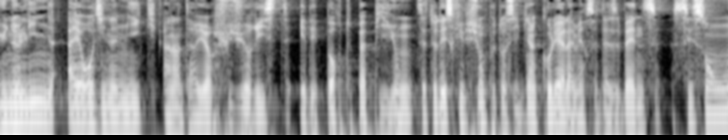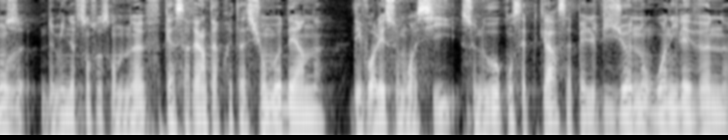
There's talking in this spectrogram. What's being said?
Une ligne aérodynamique, un intérieur futuriste et des portes papillons. Cette description peut aussi bien coller à la Mercedes-Benz C111 de 1969 qu'à sa réinterprétation moderne. Dévoilé ce mois-ci, ce nouveau concept car s'appelle Vision 111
